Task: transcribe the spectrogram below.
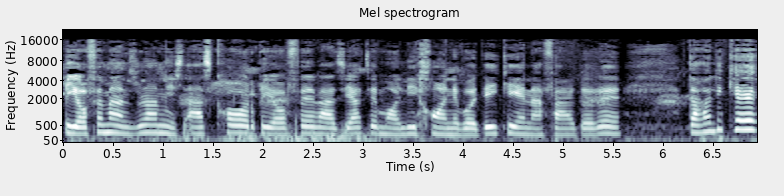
قیافه منظورم نیست. از کار قیافه وضعیت مالی خانواده که یه نفر داره. در حالی که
